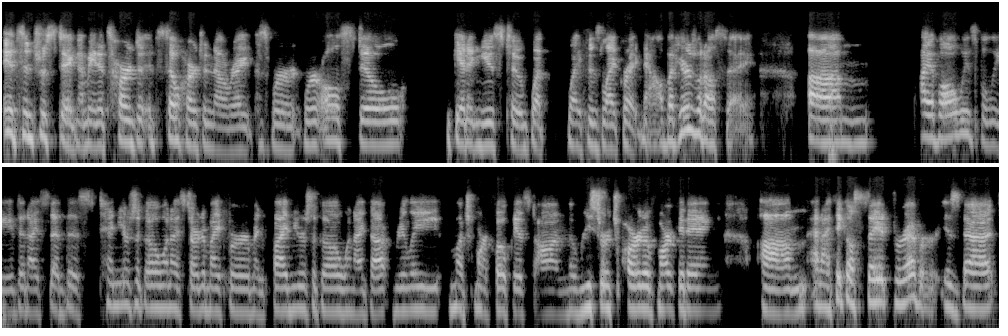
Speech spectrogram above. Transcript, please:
It's interesting. I mean, it's hard to it's so hard to know, right? Because we're we're all still getting used to what life is like right now. But here's what I'll say. Um, I have always believed, and I said this 10 years ago when I started my firm, and five years ago when I got really much more focused on the research part of marketing. Um, and I think I'll say it forever is that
